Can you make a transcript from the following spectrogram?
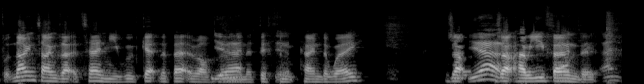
but nine times out of ten, you would get the better of yeah, them in a different yeah. kind of way. Is that, yeah, is that how you found exactly. it? And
